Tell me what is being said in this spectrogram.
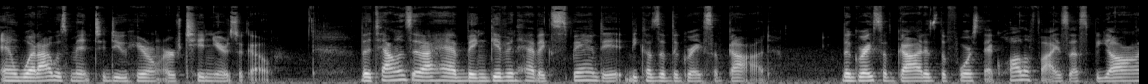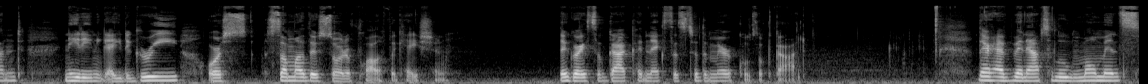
and what I was meant to do here on earth 10 years ago. The talents that I have been given have expanded because of the grace of God. The grace of God is the force that qualifies us beyond needing a degree or some other sort of qualification. The grace of God connects us to the miracles of God. There have been absolute moments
